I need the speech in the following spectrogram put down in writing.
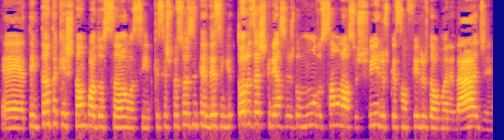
é, tem tanta questão com a adoção, assim, porque se as pessoas entendessem que todas as crianças do mundo são nossos filhos, porque são filhos da humanidade,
